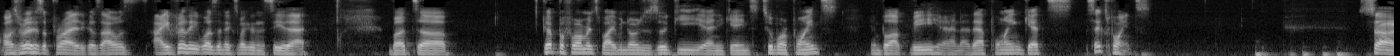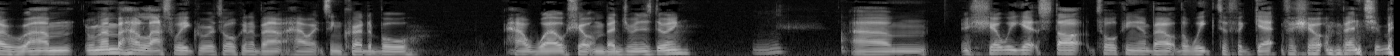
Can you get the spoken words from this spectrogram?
I was really surprised because I was I really wasn't expecting to see that. But uh, good performance by Minoru Suzuki, and he gains two more points in Block B, and at that point gets six points. So, um, remember how last week we were talking about how it's incredible how well Shelton Benjamin is doing? Um, shall we get start talking about the week to forget for Shelton Benjamin?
